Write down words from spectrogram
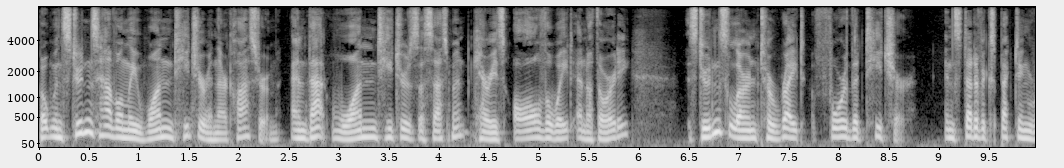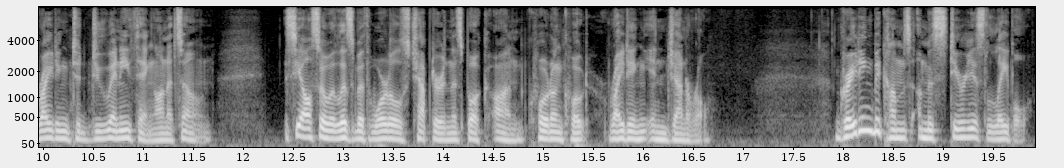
But when students have only one teacher in their classroom, and that one teacher's assessment carries all the weight and authority, students learn to write for the teacher instead of expecting writing to do anything on its own. See also Elizabeth Wardle's chapter in this book on quote unquote writing in general. Grading becomes a mysterious label,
